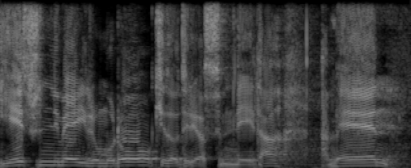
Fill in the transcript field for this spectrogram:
예수님의 이름으로 기도드렸습니다. 아멘.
